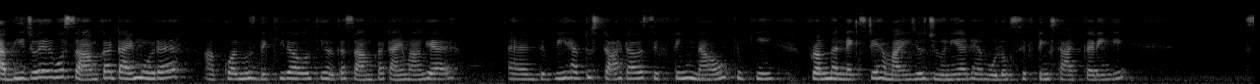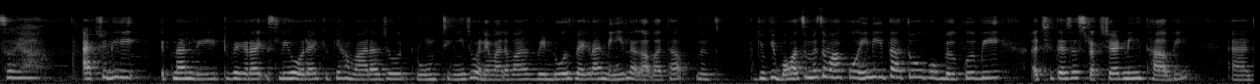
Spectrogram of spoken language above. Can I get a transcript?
अभी जो है, वो शाम का टाइम हो रहा है। आपको ऑलमोस्ट दिख ही रहा होगा कि हल्का शाम का टाइम आ गया है। And we have to start our shifting now क्योंकि फ्रॉम द नेक्स्ट डे हमारी जो जूनियर है, वो लोग शिफ्टिंग स्टार्ट करेंगे। सो या एक्चुअली इतना लेट वगैरह इसलिए हो रहा है, क्योंकि हमारा जो रूम चेंज होने वाला, वहाँ विंडोज़ वगैरह नहीं लगा हुआ था क्योंकि बहुत समय से वहाँ कोई नहीं था तो वो बिल्कुल भी अच्छी तरह से स्ट्रक्चर नहीं था अभी। एंड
